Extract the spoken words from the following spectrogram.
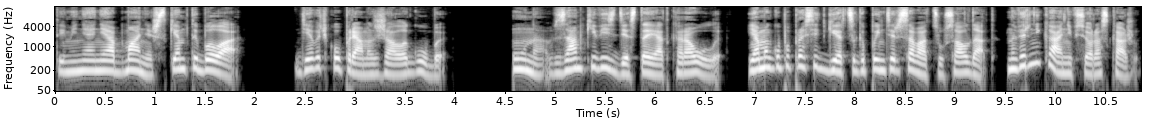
«Ты меня не обманешь, с кем ты была?» Девочка упрямо сжала губы. «Уна, в замке везде стоят караулы. Я могу попросить герцога поинтересоваться у солдат. Наверняка они все расскажут.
